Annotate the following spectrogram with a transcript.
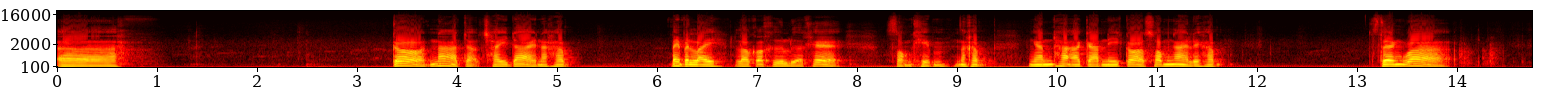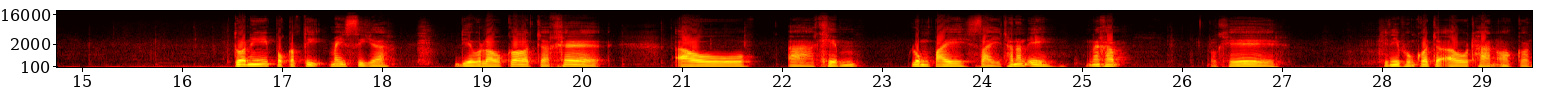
เอ่อ ก็น่าจะใช้ได้นะครับ ไม่เป็นไรเราก็คือเหลือแค่ 2 เข็มนะครับ งั้นถ้าอาการนี้ก็ซ่อมง่ายเลยครับ แสดงว่า ตัวนี้ปกติไม่เสีย เดี๋ยวเราก็จะแค่เอาอาเข็มลงไปใส่เท่านั้นเองนะครับ โอเค ทีนี้ผมก็จะเอาฐานออกก่อน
